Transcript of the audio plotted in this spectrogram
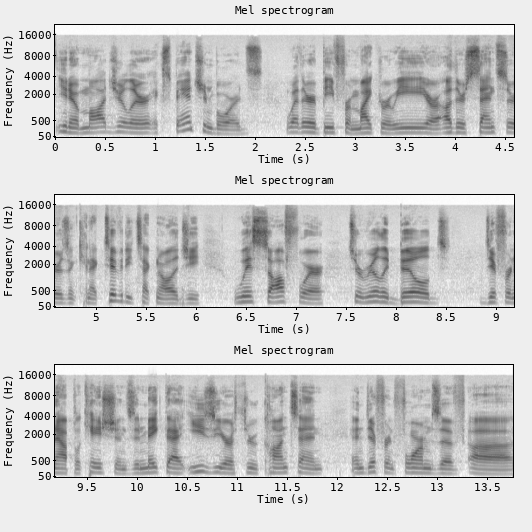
you know, modular expansion boards whether it be from micro E or other sensors and connectivity technology with software to really build different applications and make that easier through content and different forms of uh,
